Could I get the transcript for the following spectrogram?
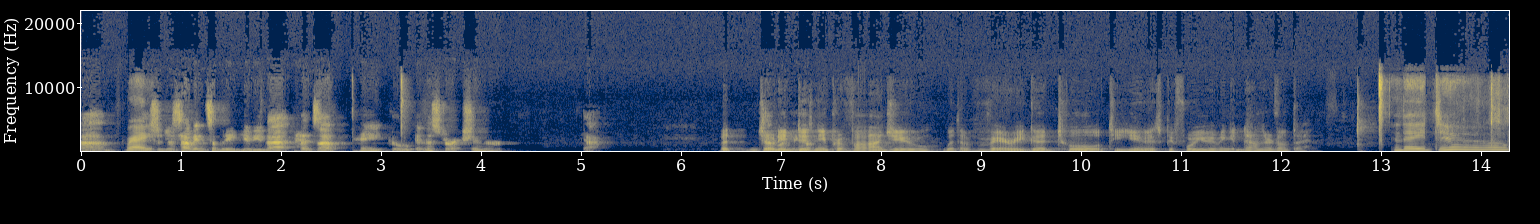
Um, Right. So just having somebody give you that heads up, hey, go in this direction, or yeah. But Jodi, Definitely. Disney provides you with a very good tool to use before you even get down there, don't they? they do.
